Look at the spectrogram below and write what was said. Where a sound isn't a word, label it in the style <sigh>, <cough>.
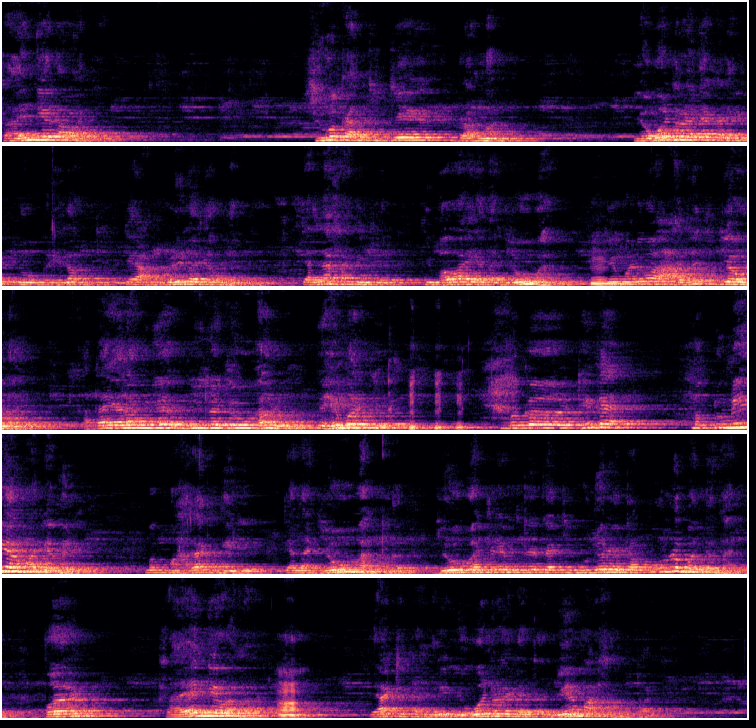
सायन्य नावाचे शिवकांतीचे ब्राह्मण. यवन राजाकडे नोकरीला होते. ते आंघोळीला जाऊ लागले त्यांना सांगितलं की बाबा याला जेवू घाल. ते म्हणे "बा, आजच जेवला आहे आता याला उद्या मी जर जेवू घालू तर हे मरते <laughs> मग ठीक आहे. मग तुम्ही या माझ्या घरी. मग महाराज गेले. त्याला जेवू घातलं. जेवू घातल्यानंतर त्याची उदरता पूर्ण बंद झाली. पण सायन्यवाला हां. या ठिकाणी यवनराजाचा नियम असा होता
